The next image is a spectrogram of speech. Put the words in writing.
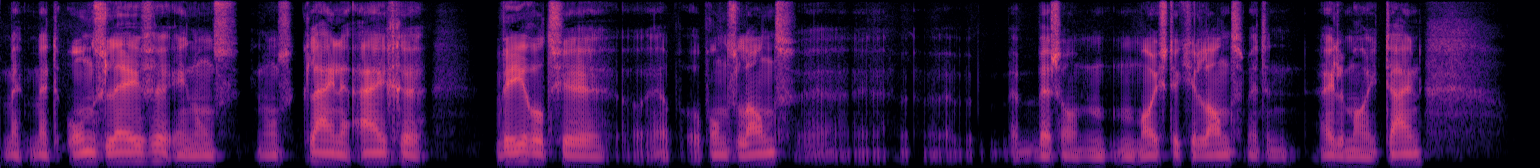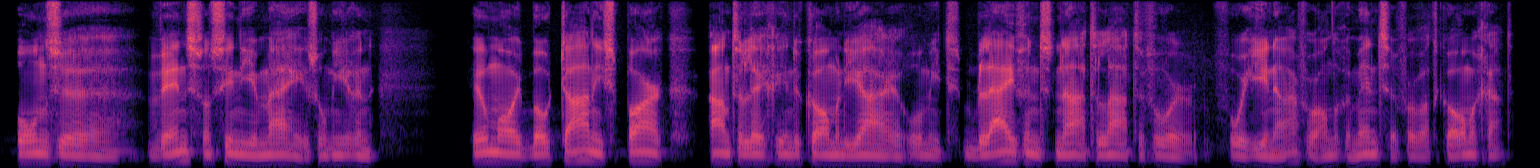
met, met ons leven in ons, in ons kleine eigen wereldje eh, op, ons land. Hebben best wel een mooi stukje land met een hele mooie tuin. Onze wens van Cindy en mij is om hier een heel mooi botanisch park aan te leggen in de komende jaren. Om iets blijvends na te laten voor, voor hierna, voor andere mensen, voor wat komen gaat.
